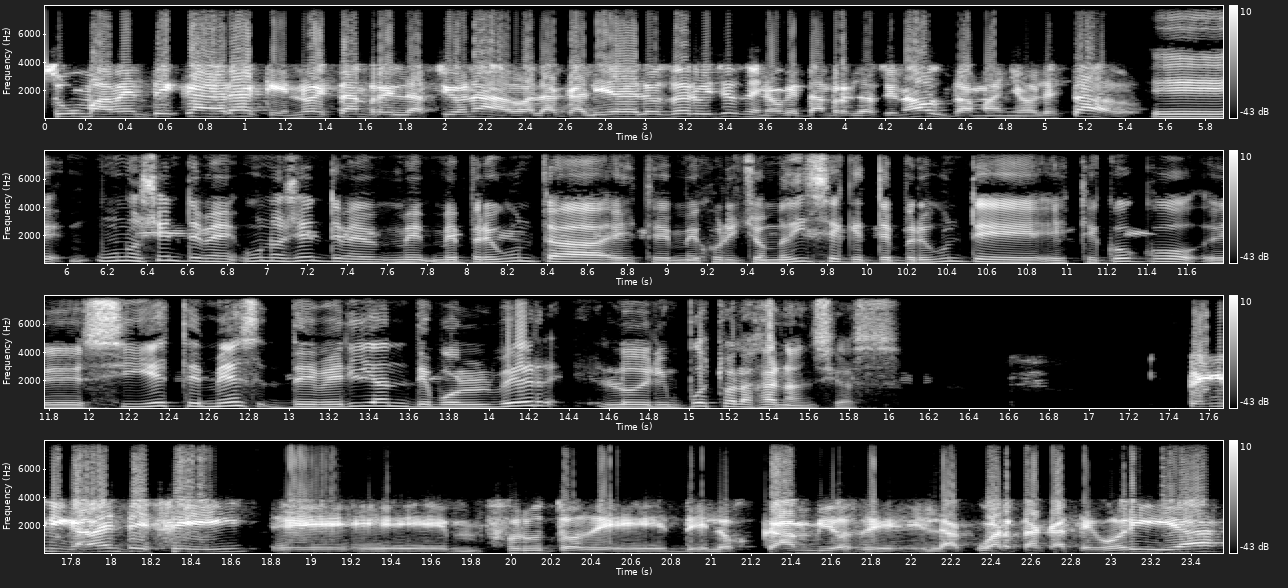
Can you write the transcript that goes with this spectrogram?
sumamente caras que no están relacionados a la calidad de los servicios, sino que están relacionados al tamaño del Estado. un oyente, me, un oyente me, me, pregunta, este, mejor dicho, me dice que te pregunte, este Coco, si este mes deberían devolver lo del impuesto a las ganancias. Técnicamente sí, eh, fruto de, los cambios de la cuarta categoría,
